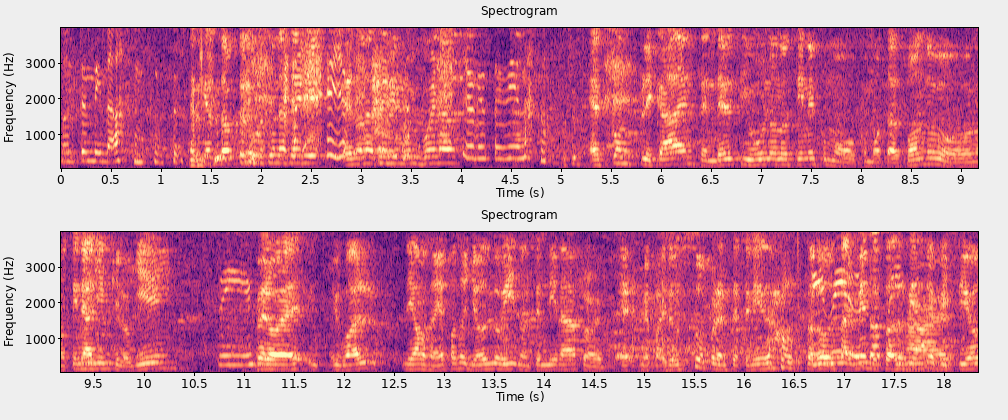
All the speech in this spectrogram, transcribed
no entendí nada. Entonces, Es que Doctor Who es una serie, es una serie muy buena. yo que estoy viendo. Es complicada de entender si uno no tiene como, como trasfondo o no tiene alguien que lo guíe. Sí. Pero eh, igual, digamos, a mí me pasó, yo lo vi, no entendí nada, pero me, eh, me pareció súper entretenido. Solo sí, estar viendo toda esa ciencia ficción.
